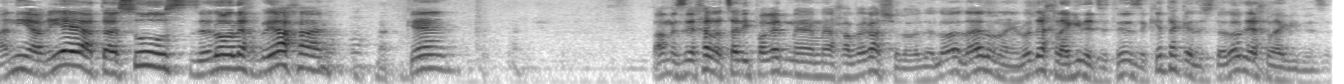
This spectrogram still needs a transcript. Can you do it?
אני אריה, אתה סוס, זה לא הולך ביחד, כן? פעם איזה אחד רצה להיפרד מה- מהחברה שלו, זה לא, לא היה לו נעים, לא יודע איך להגיד את זה, תראי, זה קטע כזה שאתה לא יודע איך להגיד את זה.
